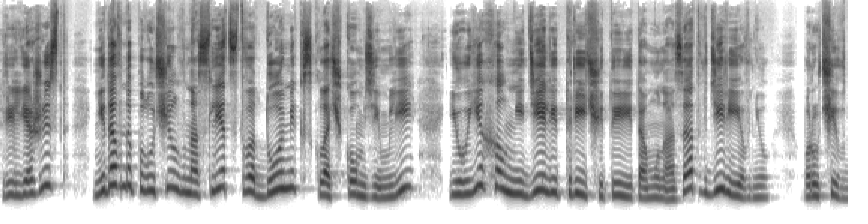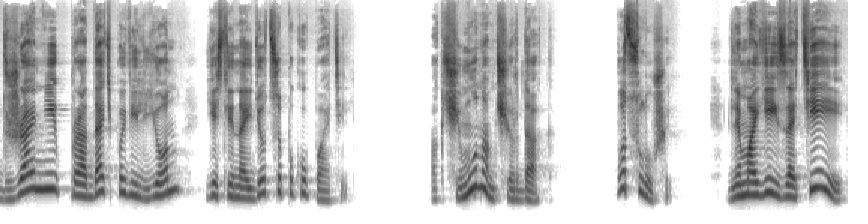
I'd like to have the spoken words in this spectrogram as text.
Трильяжист недавно получил в наследство домик с клочком земли и уехал недели три-четыре тому назад в деревню, поручив Джанни продать павильон, если найдется покупатель. А к чему нам чердак? Вот слушай, для моей затеи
